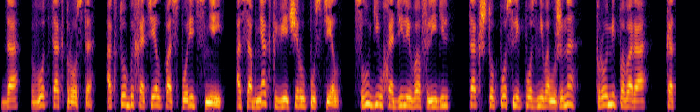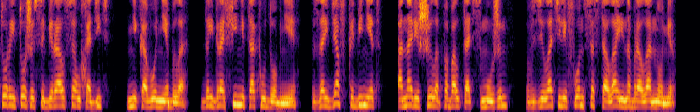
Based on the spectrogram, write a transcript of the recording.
да, вот так просто, а кто бы хотел поспорить с ней, особняк к вечеру пустел, слуги уходили во флигель, так что после позднего ужина, кроме повара, который тоже собирался уходить, никого не было, да и графине так удобнее, зайдя в кабинет, она решила поболтать с мужем, взяла телефон со стола и набрала номер,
